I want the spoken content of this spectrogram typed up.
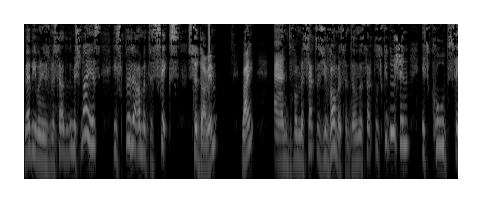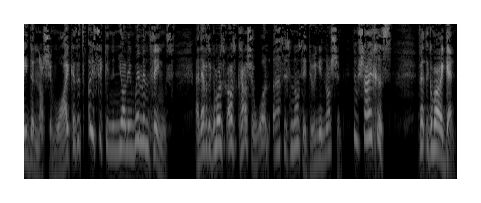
Rebbe, when he was Masada the Mishnayos, he split it up into six Sudarim, right? And from Masechtas Yevomis until Masechtas Kedushin, it's called Seder Noshim. Why? Because it's Isaac in Yoni women things. And therefore the Gemara asks Kasha, what on earth is Nozi doing in Noshim? No Shaykhs. Vet the Gemara again.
